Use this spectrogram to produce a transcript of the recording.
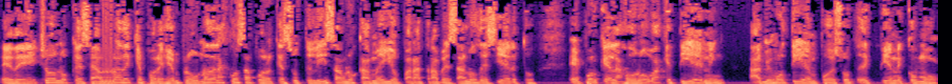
Eh, de hecho, lo que se habla de que, por ejemplo, una de las cosas por las que se utilizan los camellos para atravesar los desiertos es porque la joroba que tienen, al mismo tiempo, eso eh, tiene como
